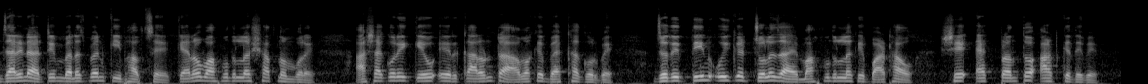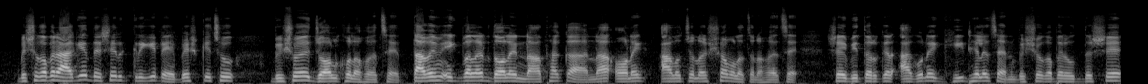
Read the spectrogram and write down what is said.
জানি না টিম ম্যানেজমেন্ট কি ভাবছে। কেন মাহমুদুল্লাহ সাত নম্বরে? আশা করি কেউ এর কারণটা আমাকে ব্যাখ্যা করবে। যদি তিন উইকেট চলে যায়, মাহমুদুল্লাহকে পাঠাও। সে এক প্রান্ত আটকে দেবে। বিশ্বকাপের আগে দেশের ক্রিকেটে বেশ কিছু বিষয়ে জল খোলা হয়েছে। তামিম ইকবালের দলে না থাকা, না অনেক আলোচনার সমালোচনা হয়েছে। সেই বিতর্কের আগুনে ঘি ঢেলেছেন বিশ্বকাপের উদ্দেশ্যে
